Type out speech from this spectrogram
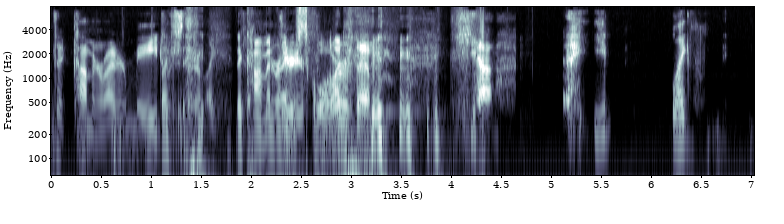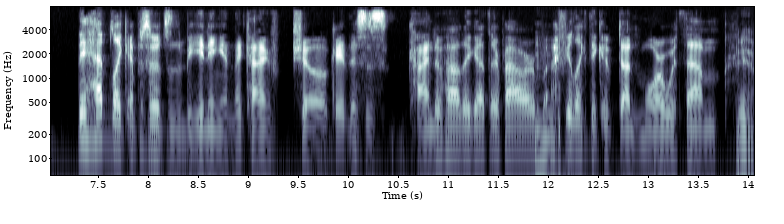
the Kamen Rider mage, Like which they're like the Kamen Rider squad. of them. yeah, you like they had like episodes in the beginning and they kind of show okay this is kind of how they got their power but Mhm. i feel like they could have done more with them yeah.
